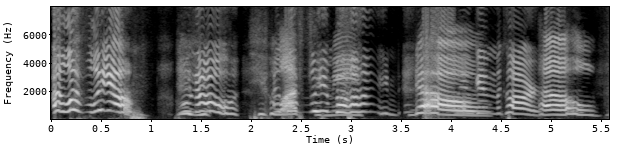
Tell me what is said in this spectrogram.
I left Liam. Oh no. You I left Liam me. behind. No. Liam, get in the car. Help.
